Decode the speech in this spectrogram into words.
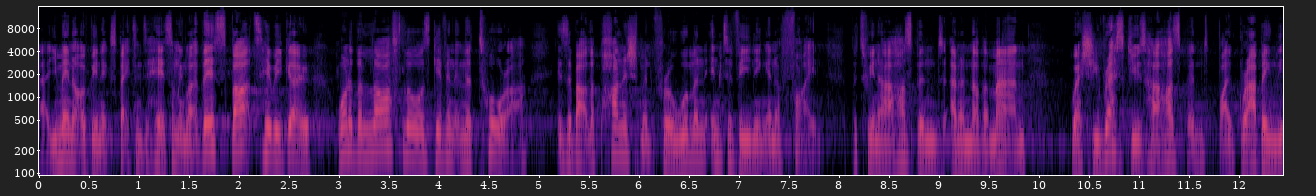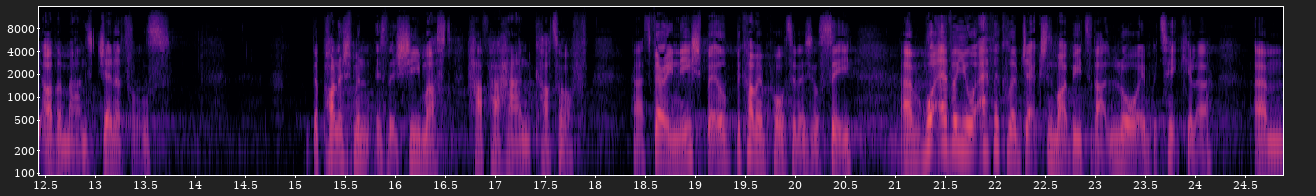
Uh, you may not have been expecting to hear something like this, but here we go. One of the last laws given in the Torah is about the punishment for a woman intervening in a fight between her husband and another man, where she rescues her husband by grabbing the other man's genitals. The punishment is that she must have her hand cut off. Uh, it's very niche, but it'll become important as you'll see. Um, whatever your ethical objections might be to that law in particular, um,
